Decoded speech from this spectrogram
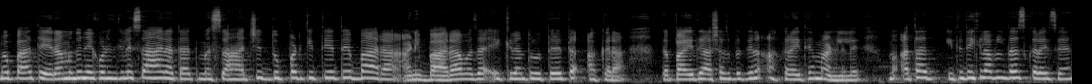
मग पहा तेरामधून एकोणीस गेले सहा राहतात. मग सहाची दुप्पट किती येते? बारा. आणि बारा वजा एक केल्यानंतर उत्तर येतं अकरा. तर पहा इथे अशाच पद्धतीनं अकरा इथे मांडलेलं आहे. मग आता इथे देखील आपल्याला दस करायचं आहे.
